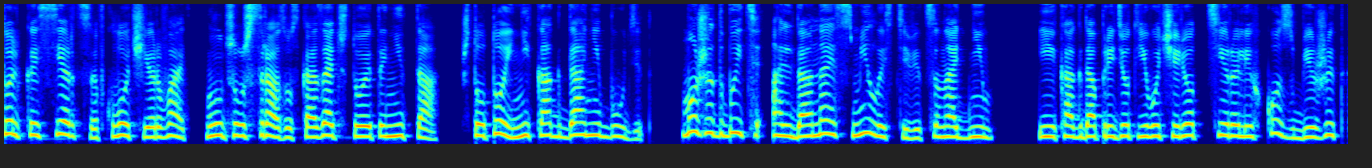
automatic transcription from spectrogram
только сердце в клочья рвать. Лучше уж сразу сказать, что это не та, что той никогда не будет. Может быть, Альданай смилостивится над ним. И когда придет его черед, Тира легко сбежит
